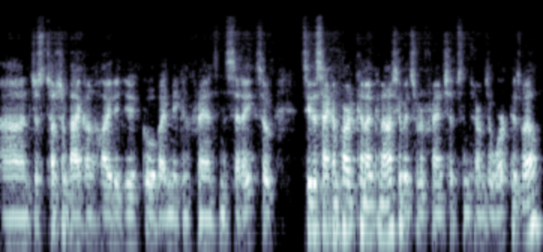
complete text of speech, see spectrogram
And just touching back on how did you go about making friends in the city? So see the second part. Can I can I ask you about sort of friendships in terms of work as well?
